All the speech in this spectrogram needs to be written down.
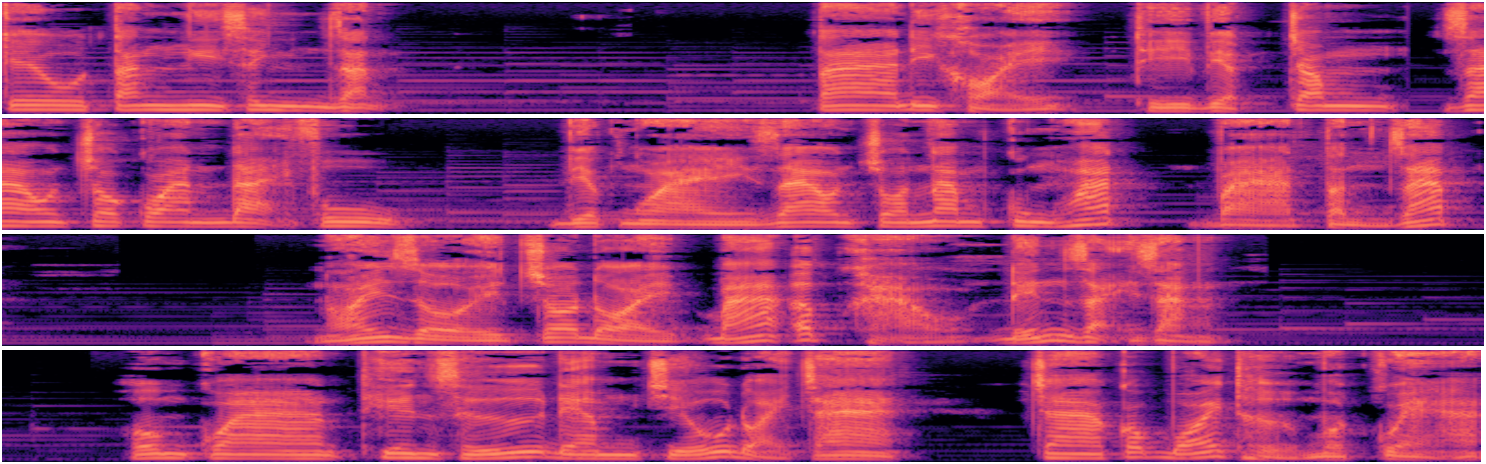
kêu tăng nghi sinh dặn, ta đi khỏi thì việc trong giao cho quan đại phu, việc ngoài giao cho nam cung hoát và tần giáp. Nói rồi cho đòi bá ấp khảo đến dạy rằng, hôm qua thiên sứ đem chiếu đòi cha cha có bói thử một quẻ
